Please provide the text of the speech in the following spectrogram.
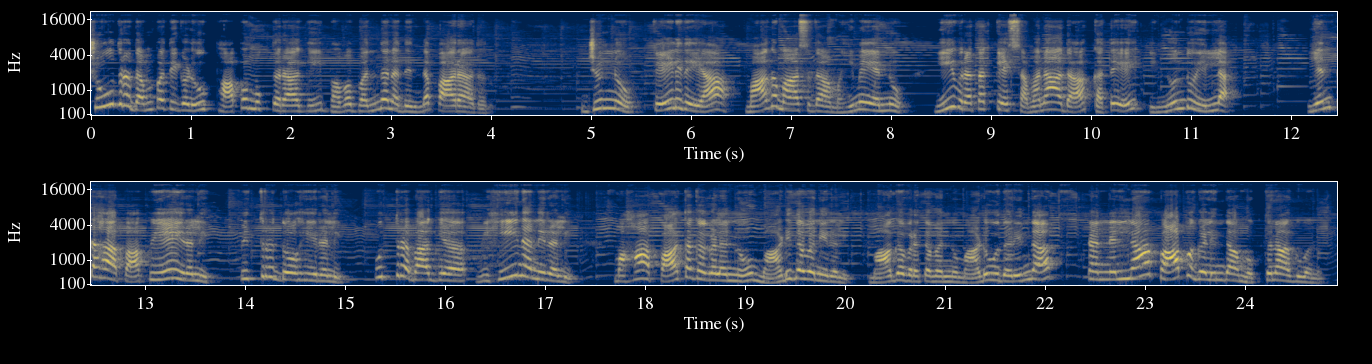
ಶೂದ್ರ ದಂಪತಿಗಳು ಪಾಪಮುಕ್ತರಾಗಿ ಭವಬಂಧನದಿಂದ ಪಾರಾದರು. ಜುನ್ನು ಕೇಳಿದೆಯಾ ಮಾಘ ಮಾಸದ ಮಹಿಮೆಯನ್ನು ಈ ವ್ರತಕ್ಕೆ ಸಮನಾದ ಕತೆ ಇನ್ನೊಂದು ಇಲ್ಲ. ಎಂತಹ ಪಾಪಿಯೇ ಇರಲಿ ಪಿತೃದೋಹಿ ಇರಲಿ, ಪುತ್ರ ಭಾಗ್ಯ ವಿಹೀನನಿರಲಿ, ಮಹಾಪಾತಕಗಳನ್ನು ಮಾಡಿದವನಿರಲಿ, ಮಾಘವ್ರತವನ್ನು ಮಾಡುವುದರಿಂದ ತನ್ನೆಲ್ಲಾ ಪಾಪಗಳಿಂದ ಮುಕ್ತನಾಗುವನು.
